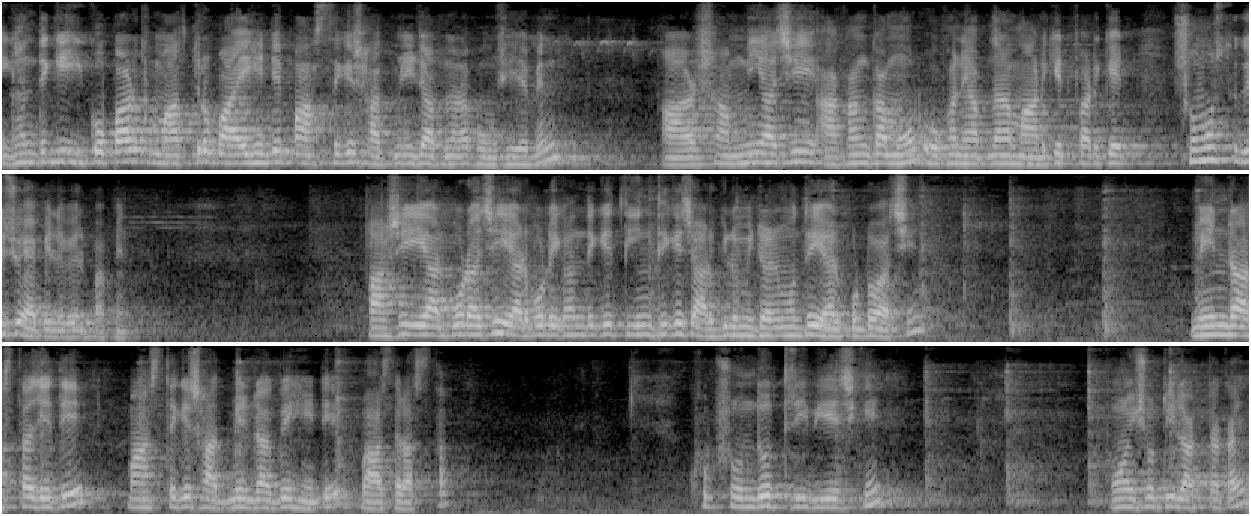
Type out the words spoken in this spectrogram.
এখান থেকে ইকো পার্ক মাত্র পায়ে হেঁটে পাঁচ থেকে সাত মিনিট আপনারা পৌঁছে যাবেন। আর সামনেই আছে আকাঙ্ক্ষা মোড় ওখানে আপনারা মার্কেট ফার্কেট সমস্ত কিছু অ্যাভেলেবেল পাবেন। পাশে এয়ারপোর্ট আছে এয়ারপোর্ট এখান থেকে তিন থেকে চার কিলোমিটারের মধ্যে এয়ারপোর্টও আছে। মেন রাস্তা যেতে পাঁচ থেকে সাত মিনিট লাগবে হেঁটে, বাস রাস্তা। খুব সুন্দর থ্রি বিএইচকে পঁয়ষট্টি লাখ টাকায়।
